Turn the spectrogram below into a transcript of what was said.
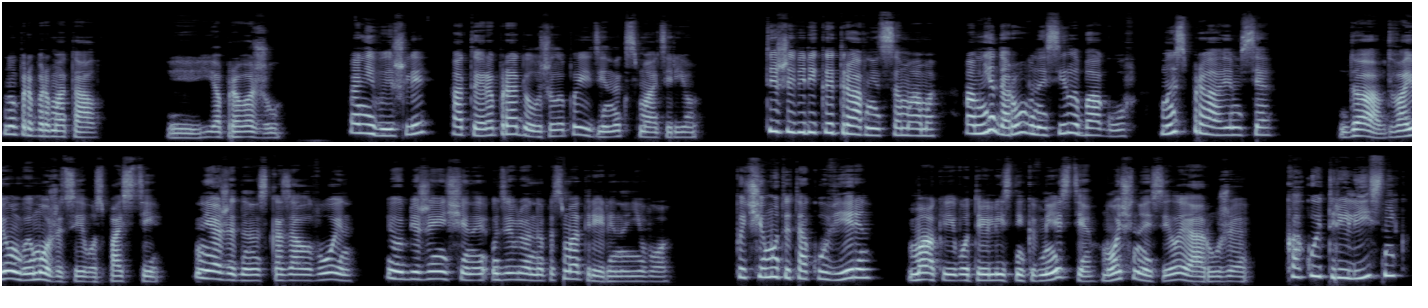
но пробормотал. «И я провожу». Они вышли, а Тера продолжила поединок с матерью. «Ты же великая травница, мама, а мне дарована сила богов. Мы справимся». «Да, вдвоем вы можете его спасти», – неожиданно сказал воин, и обе женщины удивленно посмотрели на него. «Почему ты так уверен?» «Маг и его трилистник вместе – мощная сила и оружие». «Какой трилистник?»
